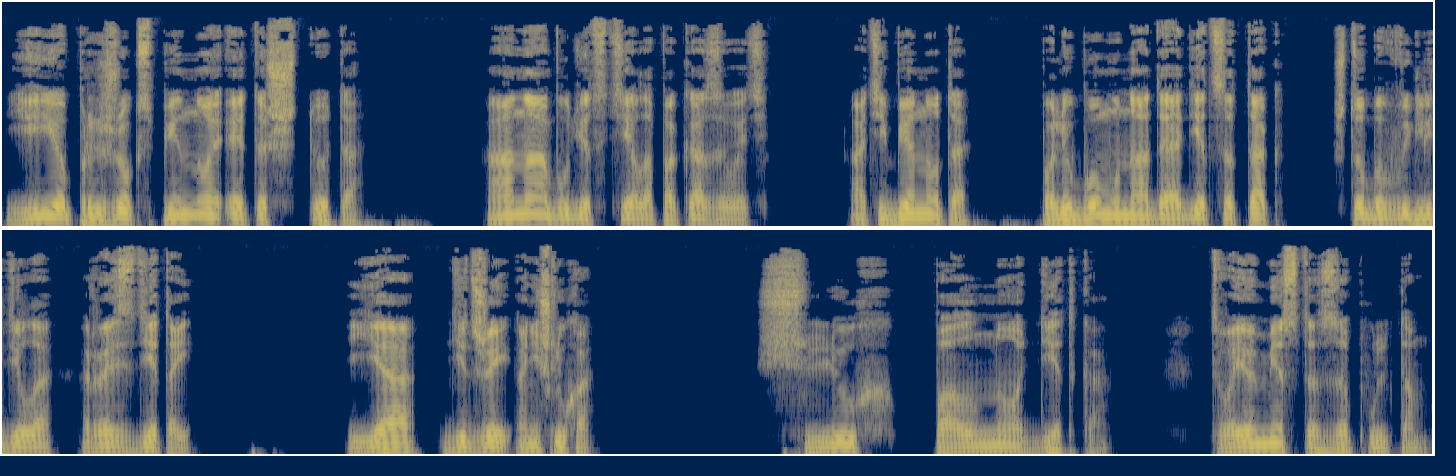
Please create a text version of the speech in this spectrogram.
Ее прыжок спиной — это что-то. Она будет тело показывать. А тебе, Нота, по-любому надо одеться так, чтобы выглядела раздетой. Я диджей, а не шлюха. Шлюх полно, детка. Твое место за пультом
